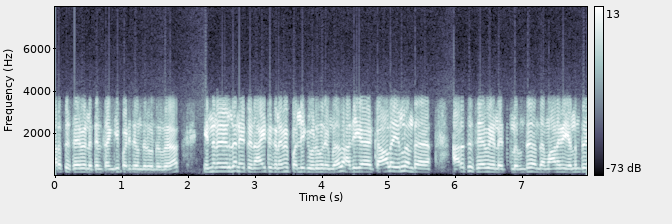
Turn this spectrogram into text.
அரசு சேவை இல்லத்தில் தங்கி படித்து வந்து கொண்டிருக்கிறார் இந்த நிலையில் தான் நேற்று ஞாயிற்றுக்கிழமை பள்ளிக்கு விடுமுறை என்பதால் அதிக காலையில் அந்த அரசு சேவை இல்லத்திலிருந்து அந்த மாணவி எழுந்து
